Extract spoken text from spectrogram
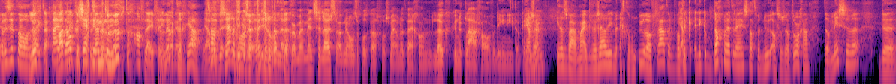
En we zitten al Luchtig. We hadden ook gezegd, We dit moet een lucht- luchtige aflevering worden. Luchtig, ja. Het Ja, zou maar we- gezellig dit is, worden. het is nog wel leuk hoor. Maar mensen luisteren ook naar onze podcast volgens mij, omdat wij gewoon leuk kunnen klagen over dingen die niet oké Ja, maar, zijn. ja, dat is waar. Maar we zouden hier echt nog een uur over praten. Wat Ja. ik, en ik dacht me net ineens dat we nu, als we zo doorgaan, dan missen we de,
